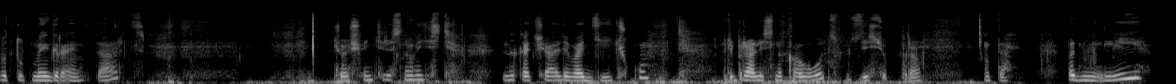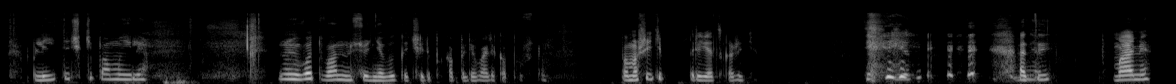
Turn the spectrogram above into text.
Вот тут мы играем в дартс. Что еще интересного есть? Накачали водичку. Прибрались на колодец. Здесь все про это подмели, плиточки помыли. Ну и вот ванну сегодня выкачали, пока поливали капусту. Помашите привет, скажите. Привет. А ты? Маме?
